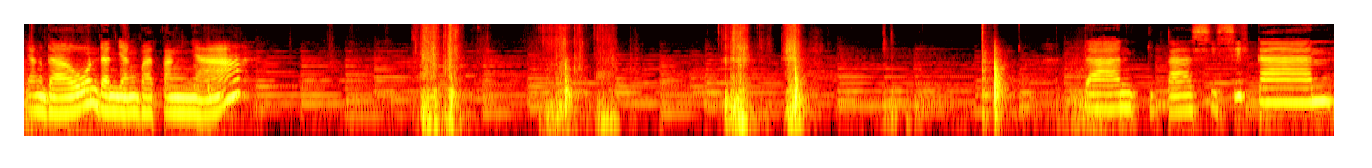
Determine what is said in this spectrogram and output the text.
Yang daun dan yang batangnya dan kita sisihkan.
